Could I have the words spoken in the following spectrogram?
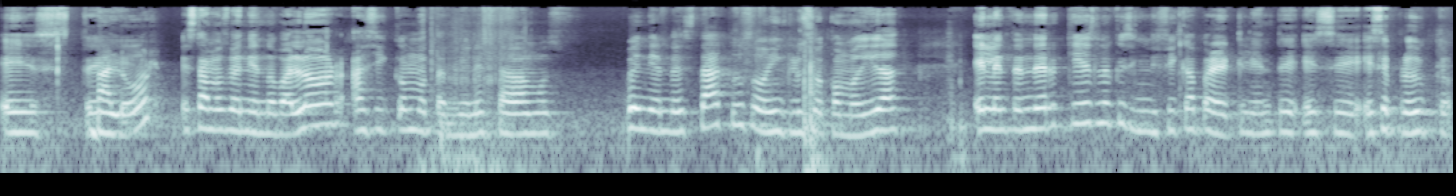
este valor, estamos vendiendo valor, así como también estábamos vendiendo estatus o incluso comodidad. El entender qué es lo que significa para el cliente ese, ese producto.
